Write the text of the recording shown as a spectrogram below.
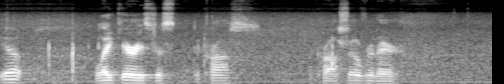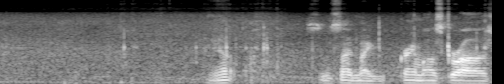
Yep. Lake Erie's just across, across over there. Yep. It's inside my grandma's garage.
